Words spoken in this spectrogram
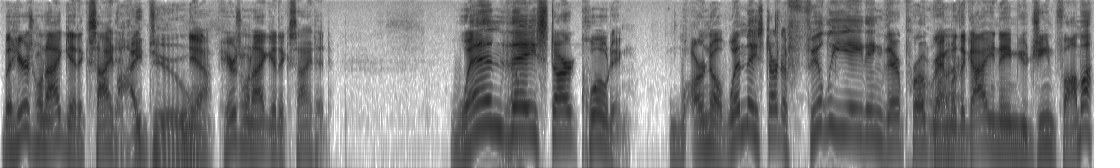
But here's when I get excited. I do. Yeah, here's when I get excited. When they start quoting, or no, when they start affiliating their program with a guy named Eugene Fama,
